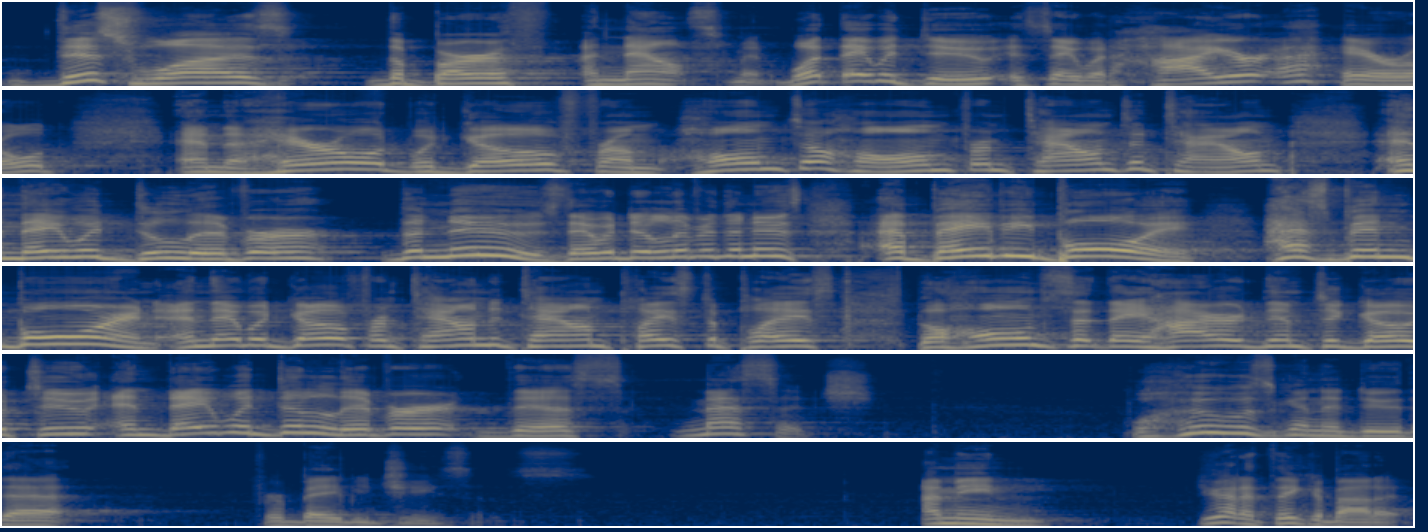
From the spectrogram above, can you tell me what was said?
this was the birth announcement. What they would do is they would hire a herald, and the herald would go from home to home, from town to town, and they would deliver the news. They would deliver the news. A baby boy has been born, and they would go from town to town, place to place, the homes that they hired them to go to, and they would deliver this message. Well, who was going to do that for baby Jesus? I mean, you got to think about it.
